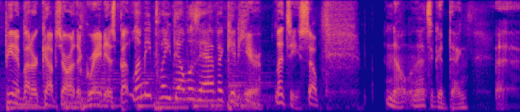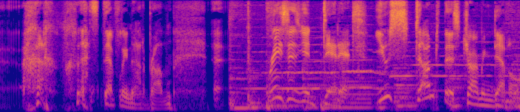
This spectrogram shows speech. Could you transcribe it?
peanut butter cups are the greatest, but let me play devil's advocate here. Let's see. So, no, that's a good thing. Uh, that's definitely not a problem. Uh, Reese's, you did it. You stumped this charming devil.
